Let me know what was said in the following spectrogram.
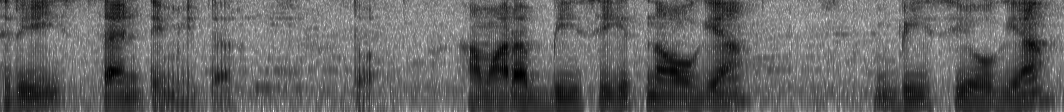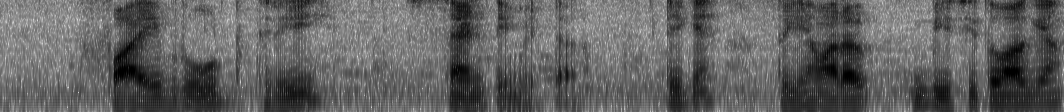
three centimetre. तो हमारा बी सी कितना हो गया? बी सी हो गया फाइव रूट थ्री सेंटीमीटर। ठीक है? तो ये हमारा बी सी तो आ गया।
